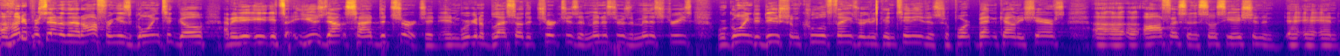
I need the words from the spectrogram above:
100% of that offering is going to go, I mean, it, it's used outside the church. And, and we're going to bless other churches and ministers and ministries. We're going to do some cool things. We're going to continue to support Benton County Sheriff's uh, uh, uh Office and Association. And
